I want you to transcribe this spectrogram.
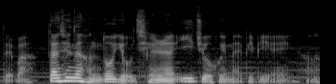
对吧？但现在很多有钱人依旧会买 BBA 啊，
